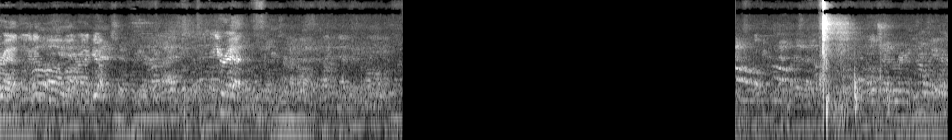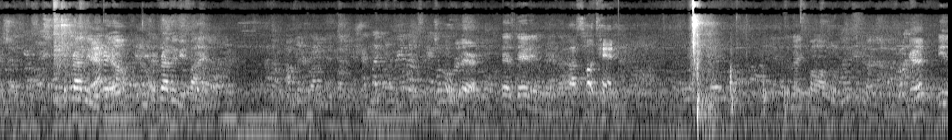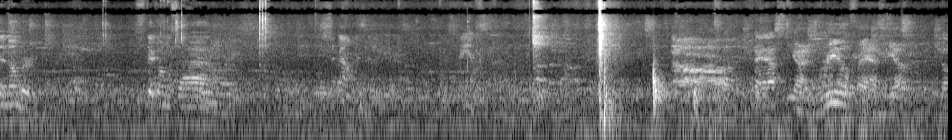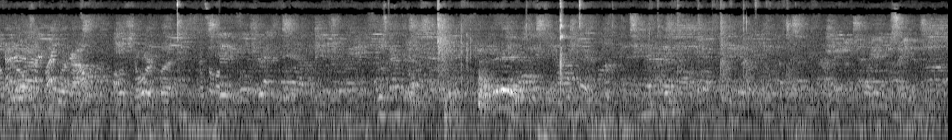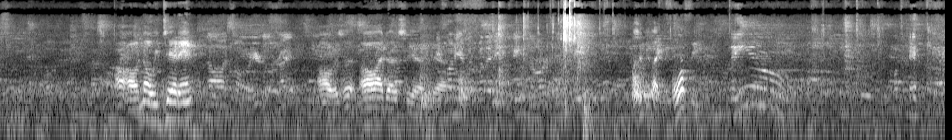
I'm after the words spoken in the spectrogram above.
red. Look at that mom right here. E red. Probably You're probably be fine. Over there. That's daddy over there. It's a nice ball. Good. Be the number. Stick on the side. Sit. Fast. Got it real fast, yep. Kind of might work out. A little short, but that's all. Uh oh, no, he didn't. No, it's over here to the right. Oh, is it? Oh, I do see it. It'd Yeah. it would be feet though, or ten feet. Should be like four feet. Damn. Okay.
